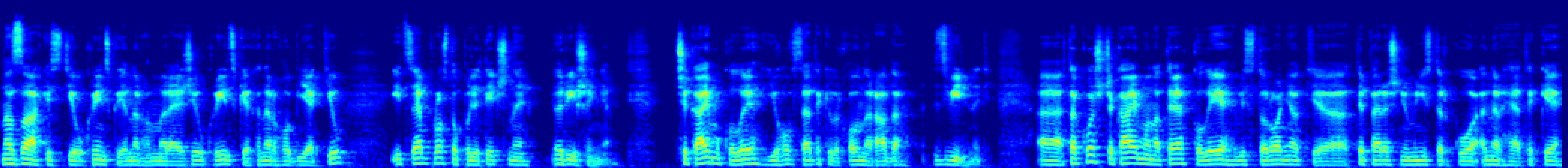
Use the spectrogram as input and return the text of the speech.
на захисті української енергомережі, українських енергооб'єктів. І це просто політичне рішення. Чекаємо, коли його все-таки Верховна Рада звільнить. Е, Також чекаємо на те, коли відсторонять е, теперішню міністерку енергетики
